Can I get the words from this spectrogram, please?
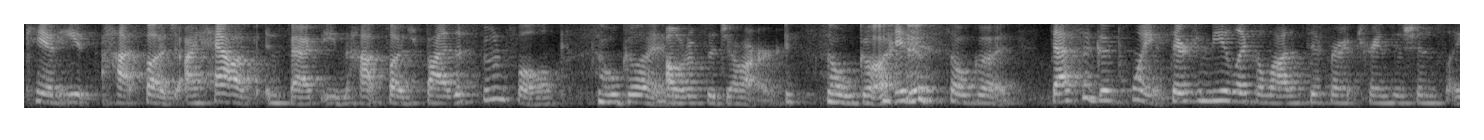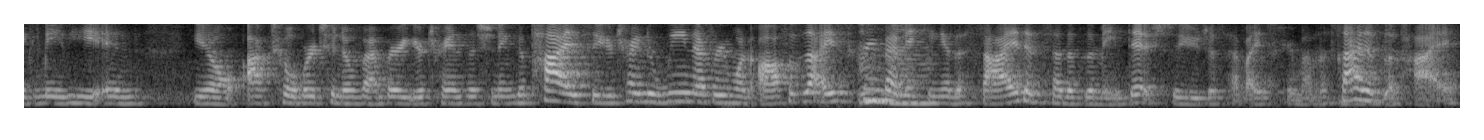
can't eat hot fudge. I have, in fact, eaten hot fudge by the spoonful. It's so good. Out of the jar. It's so good. It is so good that's a good point. There can be like a lot of different transitions, like maybe in you know October to November, you're transitioning to pies, so you're trying to wean everyone off of the ice cream mm-hmm. by making it a side instead of the main dish. So you just have ice cream on the side of the pie.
